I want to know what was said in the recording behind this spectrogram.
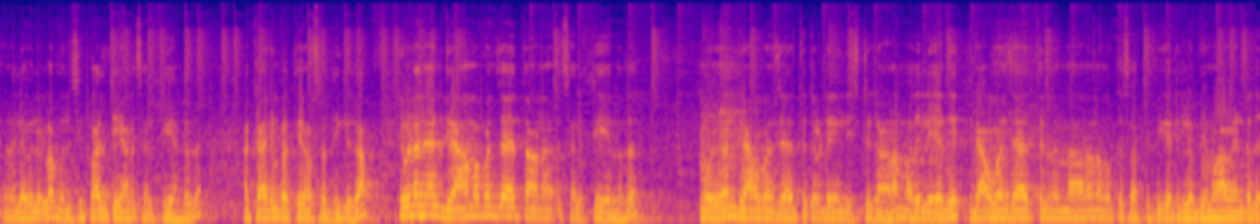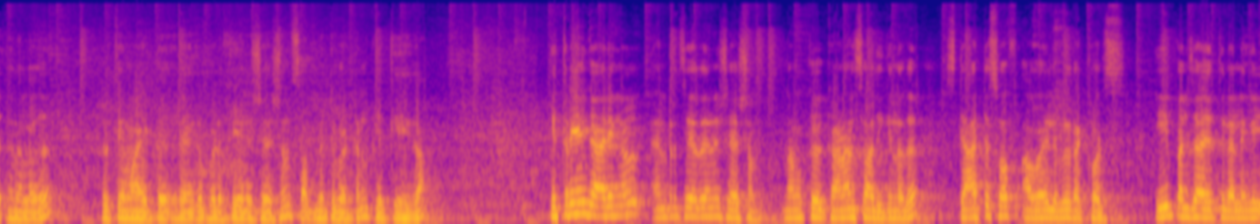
നിലവിലുള്ള മുനിസിപ്പാലിറ്റിയാണ് സെലക്ട് ചെയ്യേണ്ടത്. അക്കാര്യം പ്രത്യേകം ശ്രദ്ധിക്കുക. ഇവിടെ ഞാൻ ഗ്രാമപഞ്ചായത്താണ് സെലക്ട് ചെയ്യുന്നത്. മുഴുവൻ ഗ്രാമപഞ്ചായത്തുകളുടെയും ലിസ്റ്റ് കാണാം. അതിൽ ഏത് ഗ്രാമപഞ്ചായത്തിൽ നിന്നാണ് നമുക്ക് സർട്ടിഫിക്കറ്റ് ലഭ്യമാവേണ്ടത് എന്നുള്ളത് കൃത്യമായിട്ട് രേഖപ്പെടുത്തിയതിന് ശേഷം സബ്മിറ്റ് ബട്ടൺ ക്ലിക്ക് ചെയ്യുക. ഇത്രയും കാര്യങ്ങൾ എന്റർ ചെയ്തതിന് ശേഷം നമുക്ക് കാണാൻ സാധിക്കുന്നത് സ്റ്റാറ്റസ് ഓഫ് അവൈലബിൾ റെക്കോർഡ്സ് ഈ പഞ്ചായത്തിൽ അല്ലെങ്കിൽ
